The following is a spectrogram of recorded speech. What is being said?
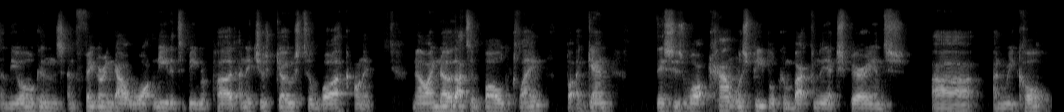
and the organs and figuring out what needed to be repaired. And it just goes to work on it. Now, I know that's a bold claim, but again, this is what countless people come back from the experience uh, and recall.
